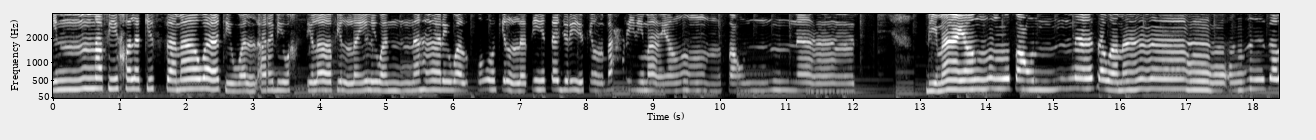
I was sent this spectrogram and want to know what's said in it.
Inna fi khalaqis samawati wal ardi wa ikhtilafil laili wan nahari wal fulki allati tajri fil bahri bima yanfa'un nas بما ينفع الناس وما أنزل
